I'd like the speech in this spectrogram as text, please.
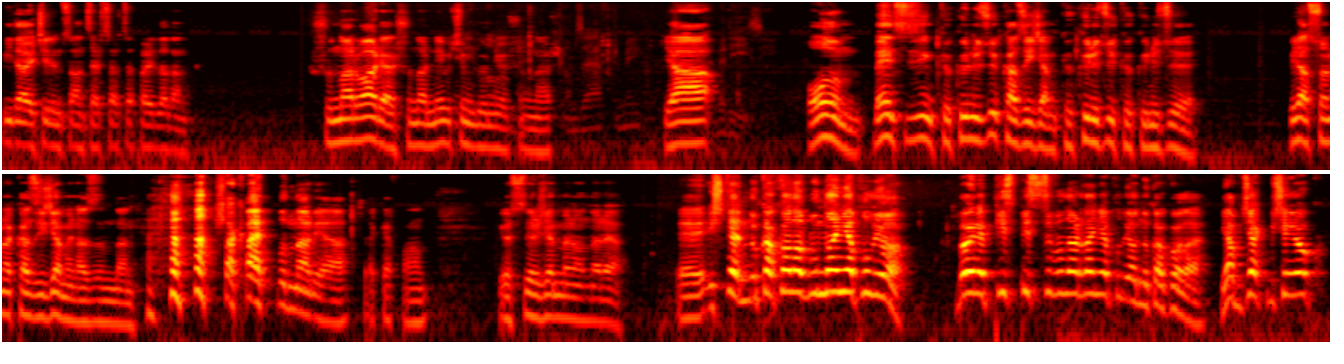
Bir daha içelim Sunset Sarsaparilla'dan. Şunlar var ya şunlar ne biçim görünüyor şunlar. Ya oğlum ben sizin kökünüzü kazıyacağım. Kökünüzü kökünüzü. Biraz sonra kazıyacağım en azından. Şaka hep bunlar ya. Şaka falan. Göstereceğim ben onlara. Ee, işte Nuka Cola bundan yapılıyor. Böyle pis pis sıvılardan yapılıyor Nuka Cola. Yapacak bir şey yok.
